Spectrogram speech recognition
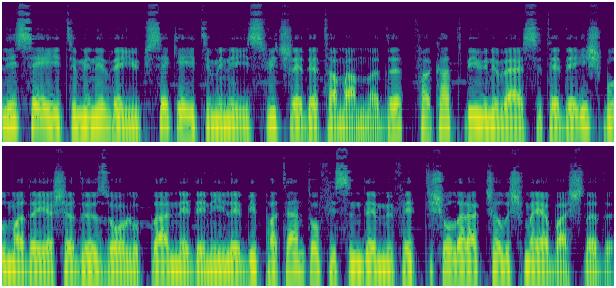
Lise eğitimini ve yüksek eğitimini İsviçre'de tamamladı, fakat bir üniversitede iş bulmada yaşadığı zorluklar nedeniyle bir patent ofisinde müfettiş olarak çalışmaya başladı.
